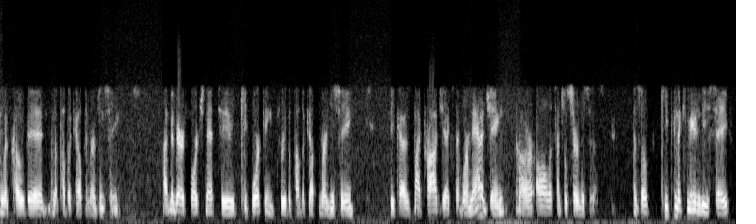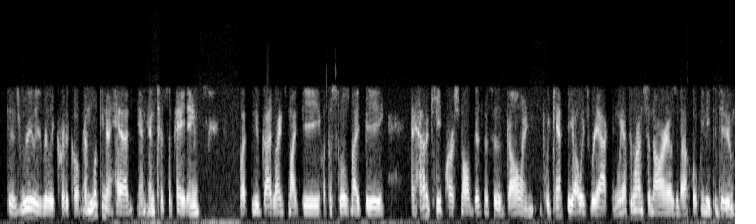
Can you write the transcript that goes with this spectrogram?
with COVID and the public health emergency. I've been very fortunate to keep working through the public health emergency because my projects that we're managing are all essential services. And so keeping the community safe is really, really critical. And looking ahead and anticipating what new guidelines might be, what the schools might be, and how to keep our small businesses going. We can't be always reacting. We have to run scenarios about what we need to do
